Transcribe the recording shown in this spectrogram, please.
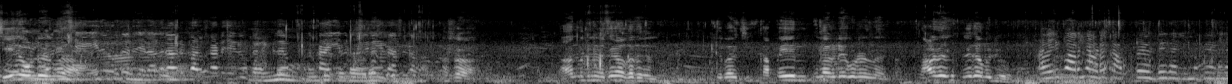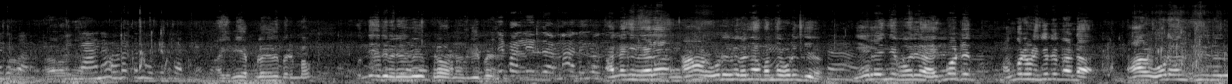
ചെയ്ത് കൊണ്ടുവരുന്നതാ ചെയ്തോണ്ട് വരുന്നില്ല അതിൽ അവർ ബൾക്കായിട്ട് ചെയ്തോണ്ട് കഷ്ടമാണ്. കഷ്ടമാണ് അതൊന്നും പിന്നെ വെച്ചാൽ കപ്പയും എല്ലാം ഇവിടെ കൊണ്ടുവരുന്നത് അവർ പറഞ്ഞു അവിടെ കപ്പയുണ്ട് കല്ലുമ്മക്കാണെന്നൊക്കെ പറഞ്ഞു. ഞാൻ അവിടെ ഒക്കെ നോക്കിയിട്ട് ഇനി എപ്പോഴെങ്കിലും വരുമ്പം വരുന്നത് അല്ലെങ്കിൽ അല്ലെങ്കിൽ നേരെ ആ റോഡ് വരുന്ന വന്ന റോഡില്ലയോ നേരെ ഇഞ്ഞ് പോരുക ഇങ്ങോട്ട് അങ്ങോട്ട് ഇങ്ങോട്ടും വേണ്ട. ആ റോഡ് വന്ന് തീരുന്നത്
